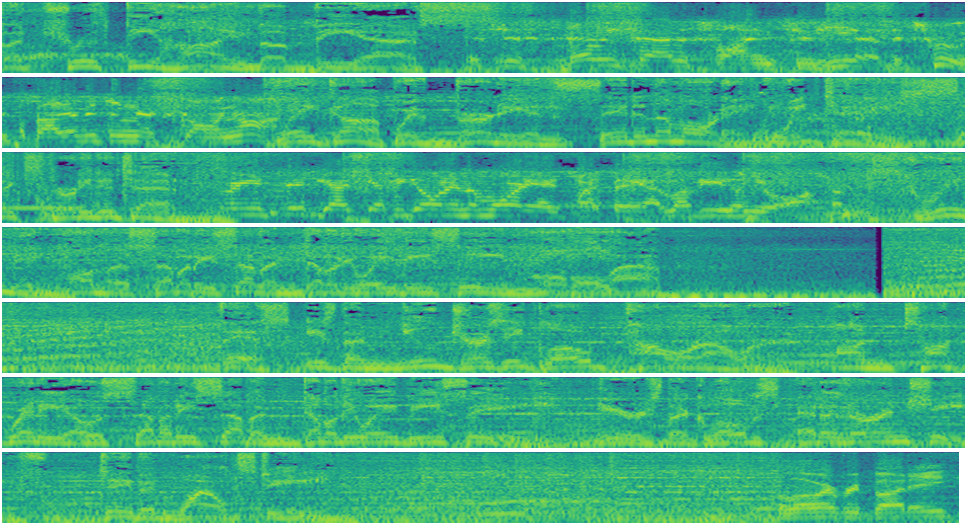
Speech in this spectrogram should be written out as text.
The truth behind the BS. It's just very satisfying to hear the truth about everything that's going on. Wake up with Bernie and Sid in the morning. Weekdays, 6.30 to 10. Bernie and Sid, you guys get me going in the morning. I just want to say I love you and you're awesome. Streaming on the 77 WABC mobile app. This is the New Jersey Globe Power Hour on Talk Radio 77 WABC. Here's the Globe's editor in chief, David Wildstein. Hello, everybody.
